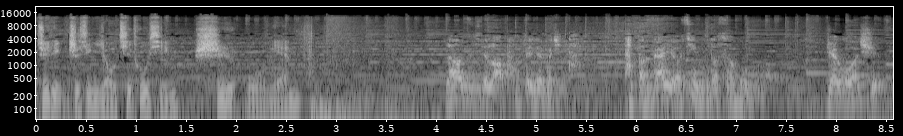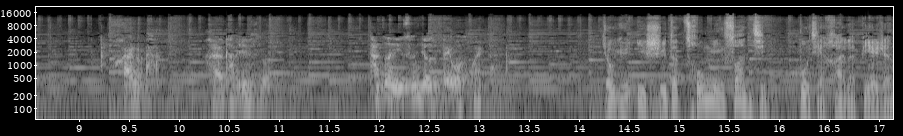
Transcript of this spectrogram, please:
决定执行有期徒刑十五年。然后自己的老婆最对不起他，他本该有幸福的生活，结果我去害了他，害了他一生，他这一生就是被我毁。由于一时的聪明算计，不仅害了别人，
